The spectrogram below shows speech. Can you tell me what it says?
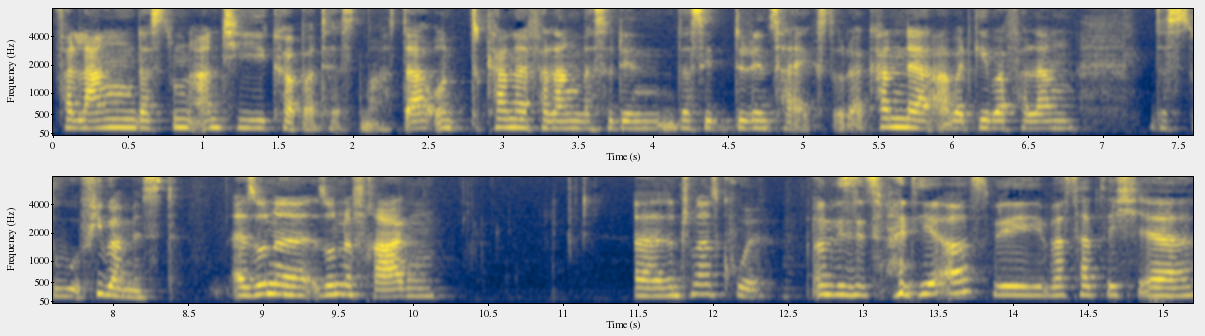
verlangen, dass du einen Antikörpertest machst? Da, und kann er verlangen, dass du den, dass du den zeigst? Oder kann der Arbeitgeber verlangen, dass du Fieber misst? Also so eine, so eine Fragen äh, sind schon ganz cool. Und wie sieht's bei dir aus? Wie, was hat sich, äh,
